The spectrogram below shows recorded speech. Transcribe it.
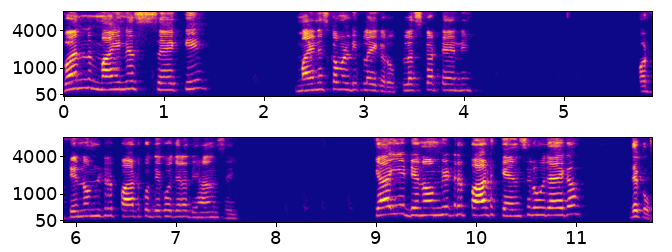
one minus sec A minus का मल्टीप्लाई करो, प्लस का टेन ए और डिनोमिनेटर पार्ट को देखो जरा ध्यान से। क्या ये डिनोमिनेटर पार्ट कैंसिल हो जाएगा? देखो,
